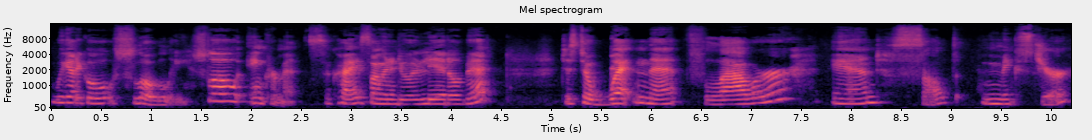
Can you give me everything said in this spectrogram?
We got to go slowly, slow increments. Okay, so I'm going to do a little bit just to wetten that flour and salt mixture.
